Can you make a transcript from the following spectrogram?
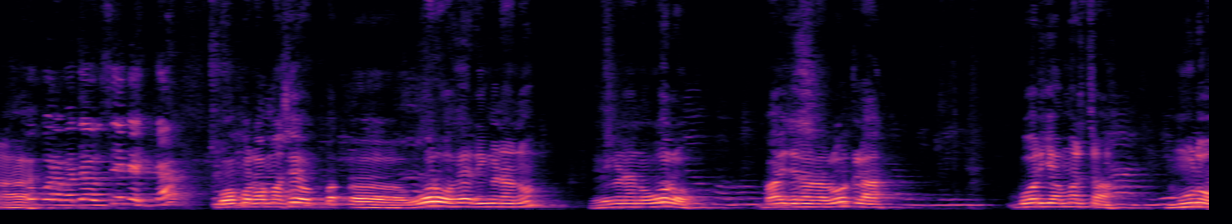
હા. બપોરામાં છે કંઈક કા બપોરામાં છે ઓરો છે રીંગણાનો. રીંગણાનો ઓરો બાજરાના રોટલા બોરિયા મરચા મૂળો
